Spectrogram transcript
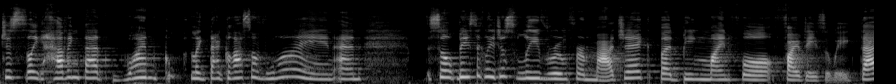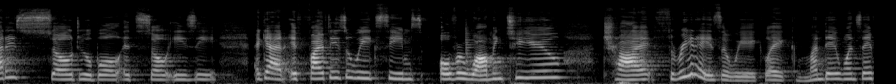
just like having that one like that glass of wine and so basically just leave room for magic but being mindful 5 days a week. That is so doable. It's so easy. Again if 5 days a week seems overwhelming to you try 3 days a week like Monday Wednesday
